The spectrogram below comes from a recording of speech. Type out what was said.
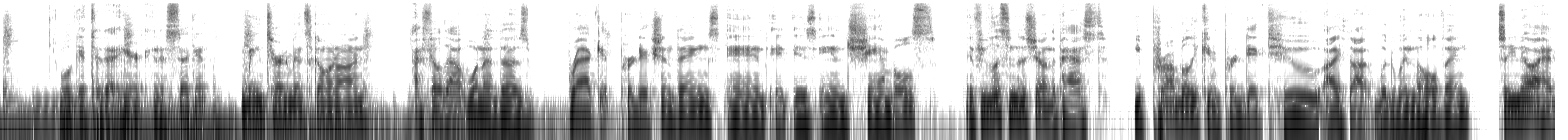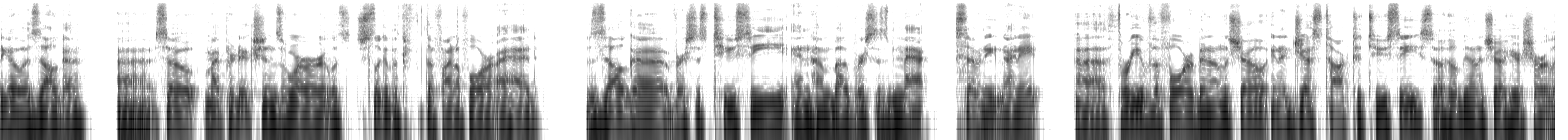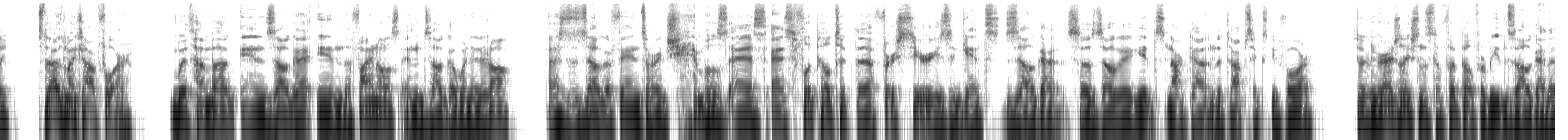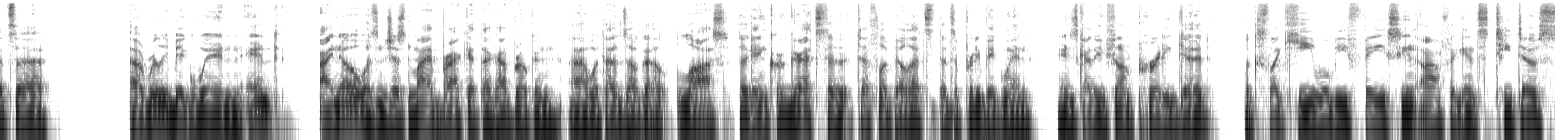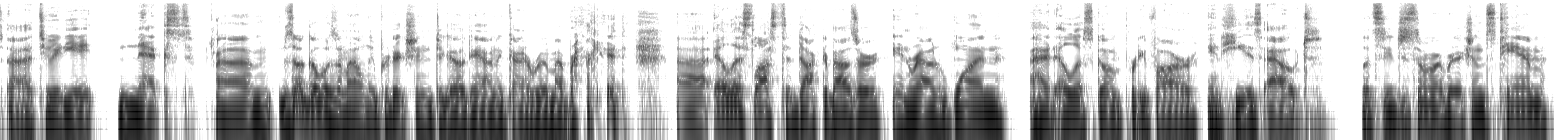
We'll get to that here in a second. Main tournaments going on. I filled out one of those bracket prediction things and it is in shambles. If you've listened to the show in the past, you probably can predict who I thought would win the whole thing. So you know I had to go with Zelga. Uh, so my predictions were let's just look at the, the final four. I had Zelga versus 2C and Humbug versus Matt 7898. Uh, three of the four have been on the show, and I just talked to 2C, so he'll be on the show here shortly. So that was my top four with Humbug and Zelga in the finals, and Zelga winning it all. As Zelga fans are in shambles as as Flip Hill took the first series against Zelga, so Zelga gets knocked out in the top 64. So congratulations to Flip Hill for beating Zelga. That's a a really big win, and I know it wasn't just my bracket that got broken uh, with that Zelga loss. So again, congrats to to Flip Hill. That's that's a pretty big win, and he's got to be feeling pretty good. Looks like he will be facing off against Tito's uh, 288 next. Um, Zelga wasn't my only prediction to go down and kind of ruin my bracket. Uh, Ellis lost to Dr. Bowser in round one. I had Ellis going pretty far, and he is out. Let's see, just some of my predictions. Tam,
